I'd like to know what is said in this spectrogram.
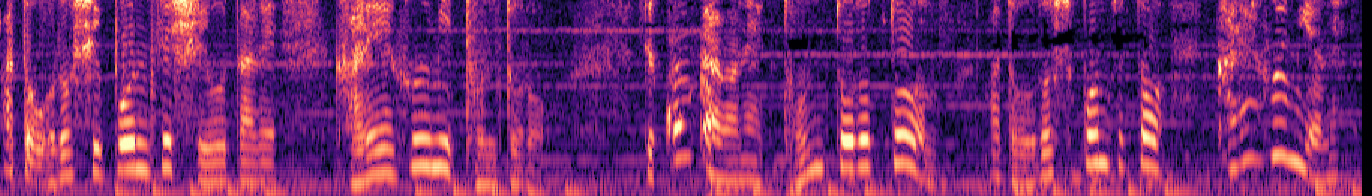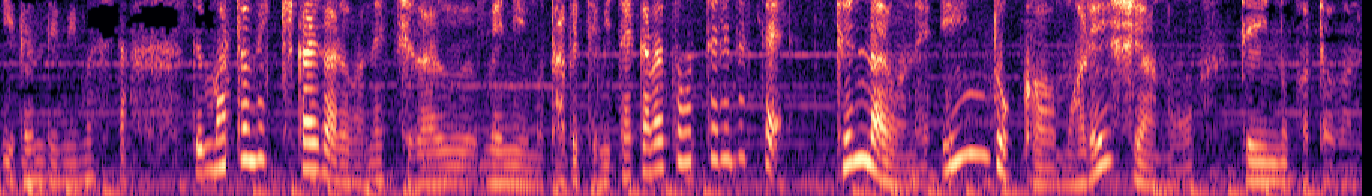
あとおろしポン酢塩だれカレー風味トントロ。で今回はねトントロとあとおろしポン酢とカレー風味をね挑んでみました。でまたね機会があればね違うメニューも食べてみたいかなと思ってるんだって。店内はねインドかマレーシアの店員の方がね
